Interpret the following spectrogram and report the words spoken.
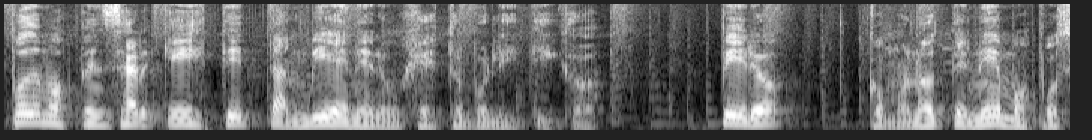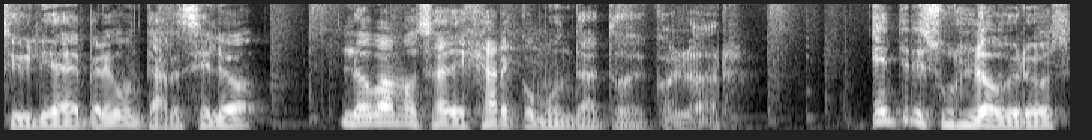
podemos pensar que este también era un gesto político. Pero, como no tenemos posibilidad de preguntárselo, lo vamos a dejar como un dato de color. Entre sus logros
